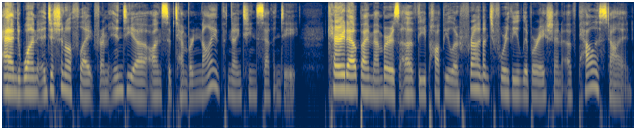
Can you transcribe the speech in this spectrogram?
and one additional flight from India on September 9, 1970, carried out by members of the Popular Front for the Liberation of Palestine,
